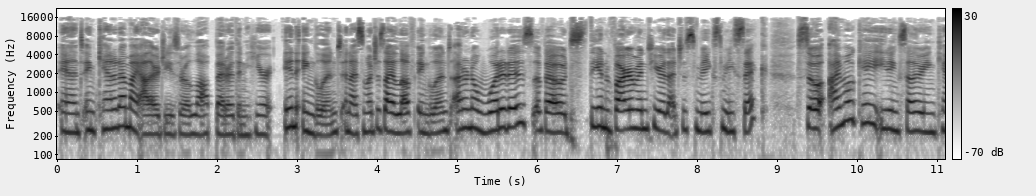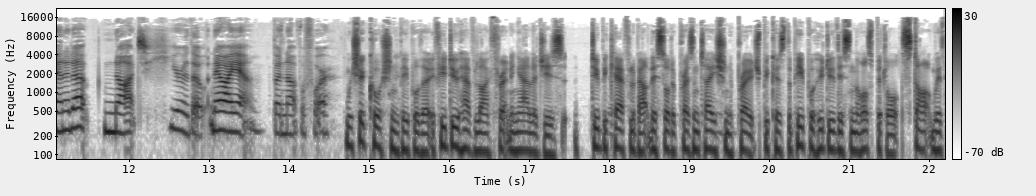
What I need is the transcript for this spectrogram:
And in Canada, my allergies are a lot better than here in England. And as much as I love England, I don't know what it is about the environment here that just makes me sick. So I'm okay eating celery in Canada, not here though. Now I am, but not before. We should caution people though, if you do have life threatening allergies, do be careful about this sort of presentation approach because the people who do this in the hospital start with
